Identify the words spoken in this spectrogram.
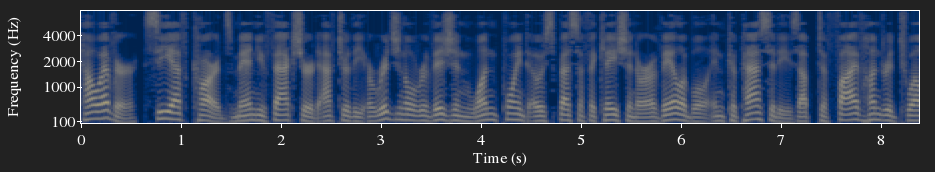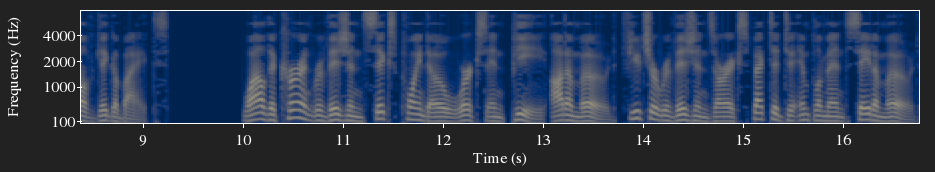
However, CF cards manufactured after the original revision 1.0 specification are available in capacities up to 512 GB. While the current revision 6.0 works in P ATA mode, future revisions are expected to implement SATA mode.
